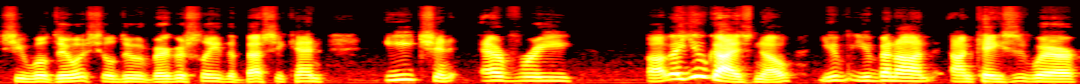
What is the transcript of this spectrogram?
She will do it. She'll do it vigorously, the best she can. Each and every, uh, you guys know, you've, you've been on, on cases where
